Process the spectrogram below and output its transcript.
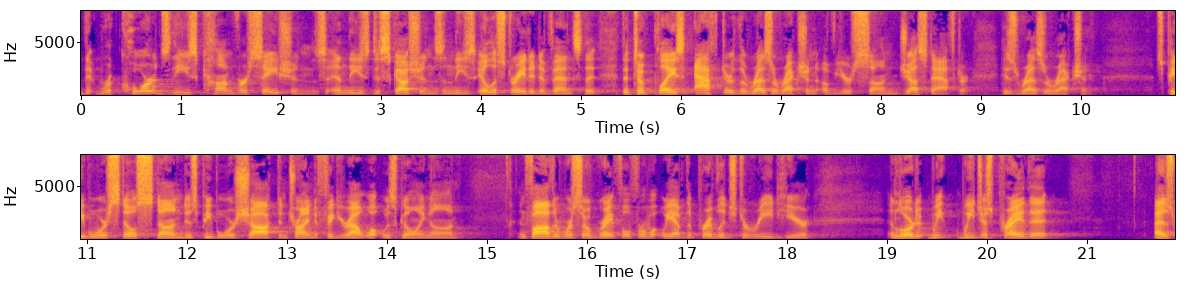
that records these conversations and these discussions and these illustrated events that, that took place after the resurrection of your son, just after his resurrection. As people were still stunned, as people were shocked and trying to figure out what was going on. And Father, we're so grateful for what we have the privilege to read here. And Lord, we, we just pray that as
